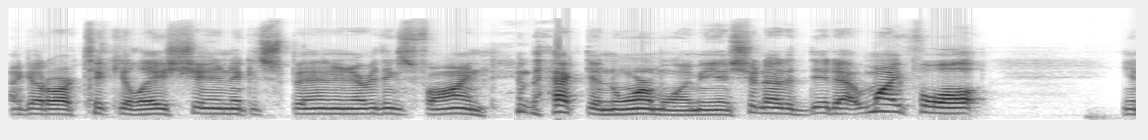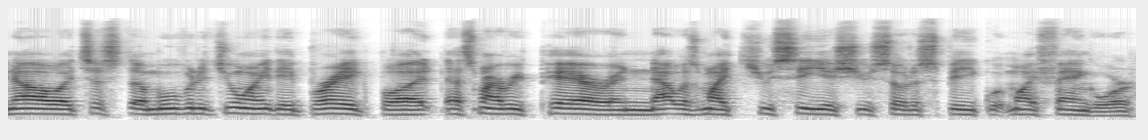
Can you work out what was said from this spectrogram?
I got articulation. It can spin and everything's fine. Back to normal. I mean, I shouldn't have did that. My fault. You know, it's just uh, moving a joint. They break, but that's my repair. And that was my QC issue, so to speak, with my Fangor.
